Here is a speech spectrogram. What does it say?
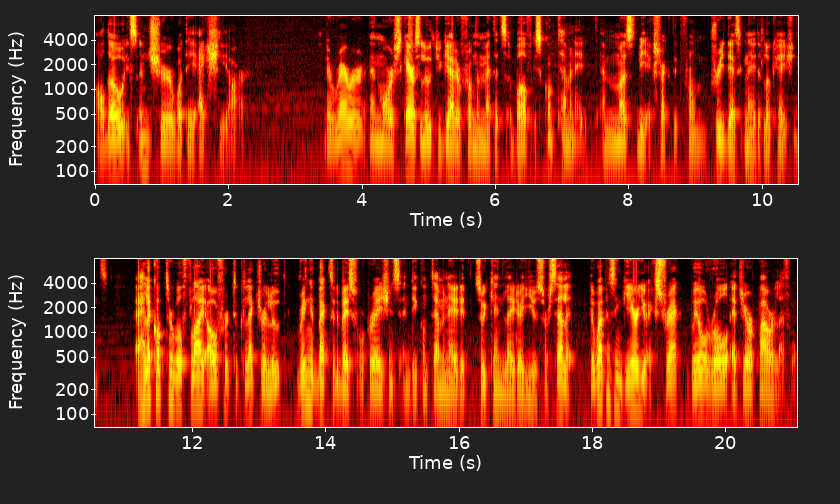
although it's unsure what they actually are. The rarer and more scarce loot you gather from the methods above is contaminated and must be extracted from pre-designated locations. A helicopter will fly over to collect your loot, bring it back to the base of operations and decontaminate it so you can later use or sell it. The weapons and gear you extract will roll at your power level.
